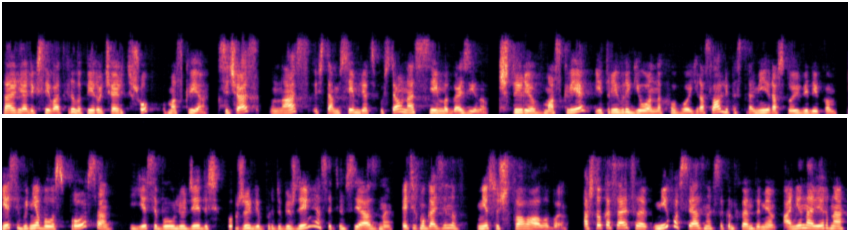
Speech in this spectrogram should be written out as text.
Дарья Алексеева открыла первый charity-шоп в Москве. Сейчас у нас, там 7 лет спустя, у нас 7 магазинов. 4 в Москве и 3 в регионах, в Ярославле, Костроме и Ростове-Великом. Если бы не было спроса, и если бы у людей до сих пор жили предубеждения с этим связаны, этих магазинов не существовало бы. А что касается мифов, связанных с секонд-хендами, они, наверное,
